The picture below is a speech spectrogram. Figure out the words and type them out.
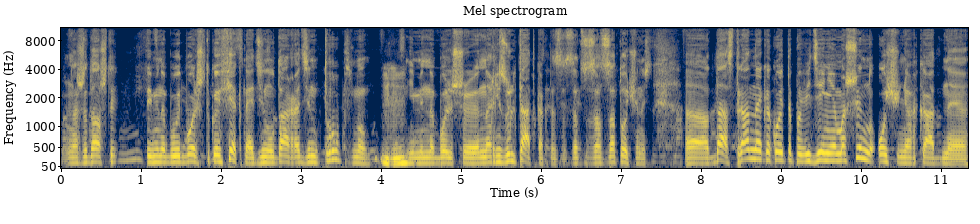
ожидал, что именно будет больше такой эффектный. Один удар, один труп, ну, Мгм. именно больше на результат как-то за- за- за- заточенность. А, да, странное какое-то поведение машин, очень аркадное.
